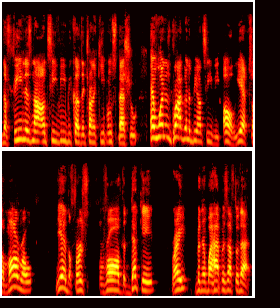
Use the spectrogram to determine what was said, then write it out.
The Fiend is not on TV because they're trying to keep him special. And when is Brock gonna be on TV? Oh yeah, tomorrow. Yeah, the first Raw of the decade, right? But then what happens after that?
